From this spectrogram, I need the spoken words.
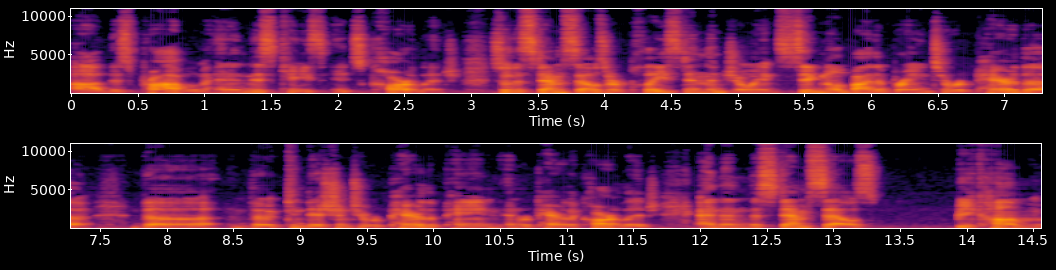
uh, this problem, and in this case, it's cartilage. So the stem cells are placed in the joint, signaled by the brain to repair the, the, the condition, to repair the pain and repair the cartilage, and then the stem cells become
